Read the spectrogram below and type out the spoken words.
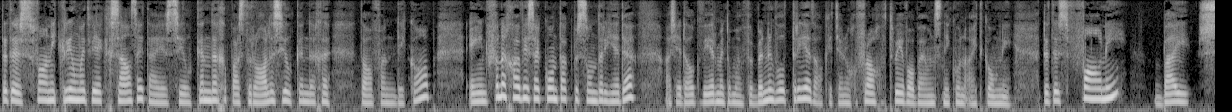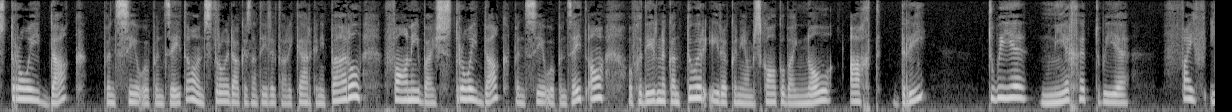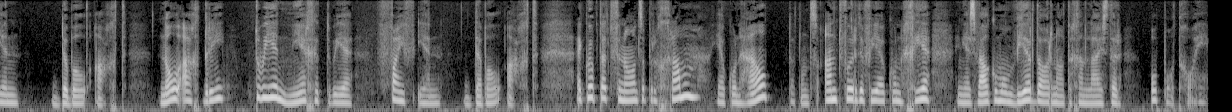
Dit is van die Kriel met wie ek gesels het. Hy is sielkundige, pastorale sielkundige daarvan die Kaap en vinnig gou weer sy kontak besonderhede as jy dalk weer met hom in verbinding wil tree, dalk het jy nog 'n vraag of twee waarby ons nie kon uitkom nie. Dit is Fani by Strooidak strooidak.co.za en strooidak is natuurlik daar die kerk in die Parel fani by strooidak.co.za of gedurende kantoorure kan jy hom skakel by 083 292 5188 083 292 5188 0891104588. Ek hoop dat vanaand se program jou kon help, dat ons antwoorde vir jou kon gee en jy's welkom om weer daarna te gaan luister op Potgooi.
